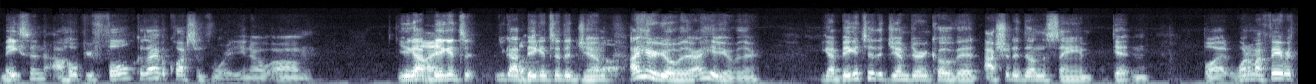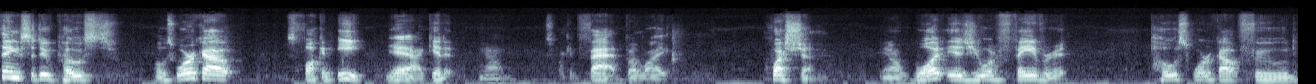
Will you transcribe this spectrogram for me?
Mason, I hope you're full because I have a question for you. You know, um, you got big into you got big into the gym. I hear you over there. I hear you over there. You got big into the gym during COVID. I should have done the same. Didn't. But one of my favorite things to do post post workout is fucking eat. Yeah, I get it. You know, it's fucking fat, but like, question. You know, what is your favorite post workout food?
